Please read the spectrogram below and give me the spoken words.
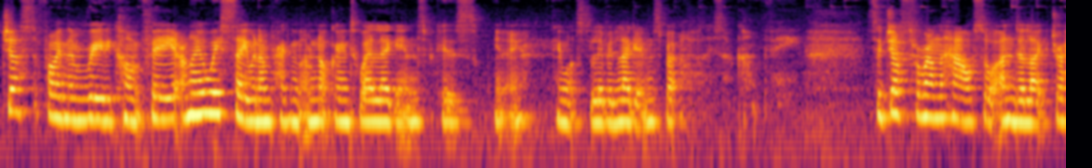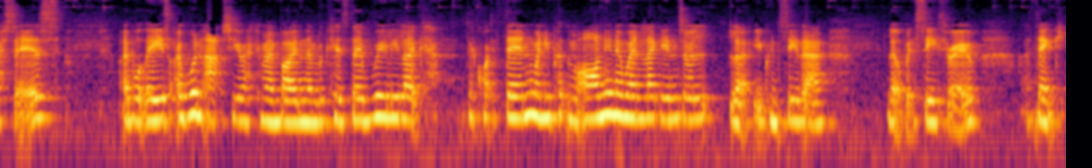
Just find them really comfy. And I always say when I'm pregnant, I'm not going to wear leggings because, you know, who wants to live in leggings? But oh, they're so comfy. So just for around the house or under like dresses, I bought these. I wouldn't actually recommend buying them because they're really like, they're quite thin when you put them on. You know, when leggings are, look, you can see they're a little bit see-through. I think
